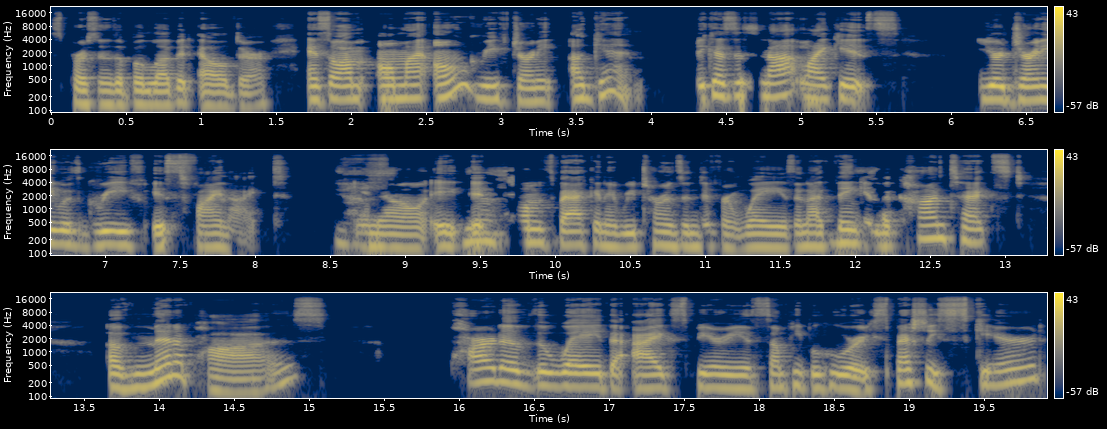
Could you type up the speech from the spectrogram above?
This person is a beloved elder, and so I'm on my own grief journey again because it's not like it's your journey with grief is finite. Yes. You know, it, yes. it comes back and it returns in different ways, and I think in the context of menopause, part of the way that I experience some people who are especially scared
